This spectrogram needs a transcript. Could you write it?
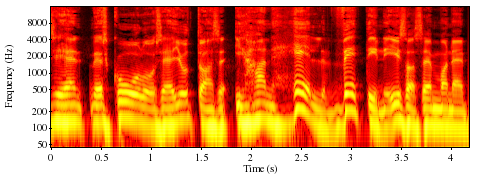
siihen myös kuuluu, siihen juttuhan se ihan helvetin iso semmonen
